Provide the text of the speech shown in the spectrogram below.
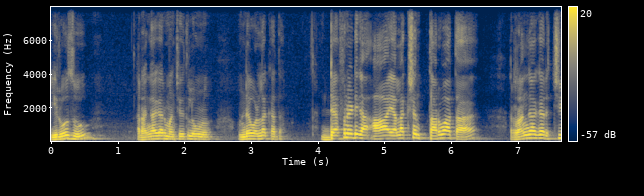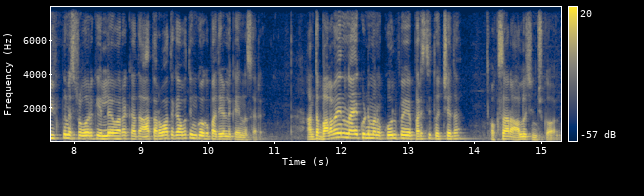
ఈరోజు రంగా గారు మన చేతిలో ఉండేవాళ్ళ కదా. డెఫినెట్గా ఆ ఎలక్షన్ తర్వాత రంగా గారు చీఫ్ మినిస్టర్ వరకు వెళ్ళేవారా కదా. ఆ తర్వాత కాబట్టి ఇంకొక పదేళ్ళకైనా సరే. అంత బలమైన నాయకుడిని మనం కోల్పోయే పరిస్థితి వచ్చేదా? ఒకసారి ఆలోచించుకోవాలి.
